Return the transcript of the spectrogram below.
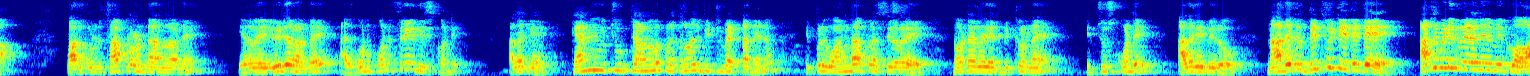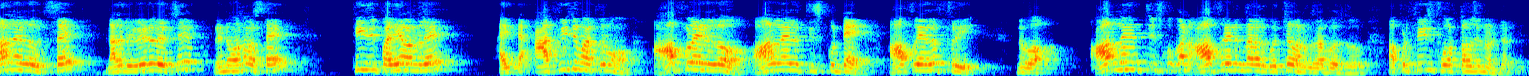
పదకొండు చాప్టర్ ఉంటానులోనే ఇరవై వీడియోలు ఉంటాయి. అది కొనుక్కొని ఫ్రీ తీసుకోండి. అలాగే కెన్ యూట్యూబ్ ఛానల్లో ప్రతిరోజు బిట్లు పెడతాను నేను. ఇప్పుడు వంద ప్లస్ ఇరవై నూట ఇరవై ఐదు బిట్లు ఉన్నాయి. ఇది చూసుకోండి. అలాగే మీరు నా దగ్గర బెనిఫిట్ ఏంటంటే ఆటోమేటిక్ మీకు ఆన్లైన్లో వచ్చాయి నలభై వీడియోలు వచ్చాయి. రెండు వందలు వస్తాయి. ఫీజు పదిహేను వందలే. అయితే ఆ ఫీజు మాత్రము ఆఫ్లైన్లో ఆన్లైన్లో తీసుకుంటే ఆఫ్లైన్లో ఫ్రీ. నువ్వు ఆన్లైన్ తీసుకోకుండా ఆఫ్లైన్ నా దగ్గరకు వచ్చావు అనుకో సపోజ్ అప్పుడు ఫీజు ఫోర్ థౌజండ్ ఉంటుంది.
